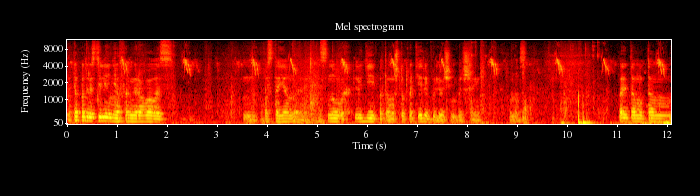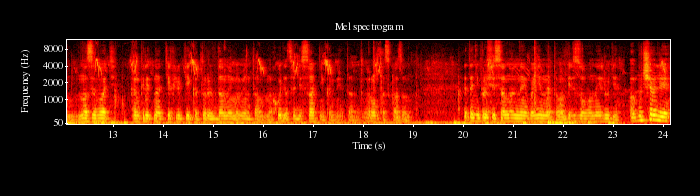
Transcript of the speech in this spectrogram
Это подразделение формировалось постоянно из новых людей, потому что потери были очень большие у нас. Поэтому там называть конкретно тех людей, которые в данный момент там находятся десантниками, это громко сказано. Это не профессиональные военные, это мобилизованные люди. Обучали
